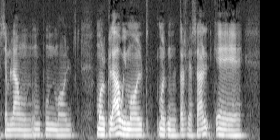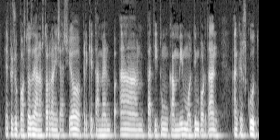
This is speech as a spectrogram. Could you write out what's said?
sembla un, un punt molt, molt clau i molt, molt transversal que els pressupostos de la nostra organització, perquè també han, han patit un canvi molt important, han crescut.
